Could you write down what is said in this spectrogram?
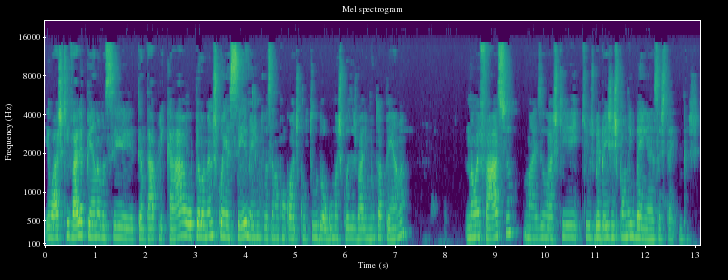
eu acho que vale a pena você tentar aplicar ou pelo menos conhecer, mesmo que você não concorde com tudo, algumas coisas valem muito a pena. Não é fácil, mas eu acho que, que os bebês respondem bem a essas técnicas.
